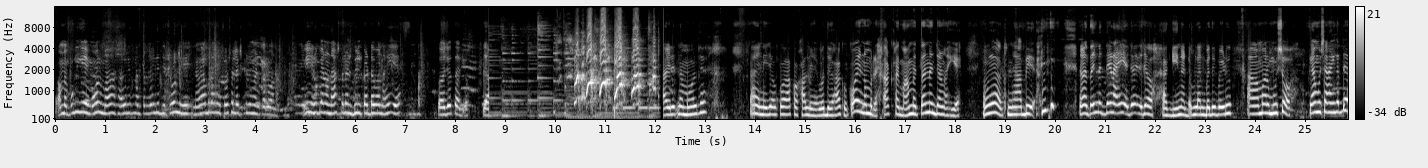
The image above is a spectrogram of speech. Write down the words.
અમે ભૂલી ગઈ મોલમાં આવી રીતના તો લઈ લીધી ટ્રોલી. હવે આપણે અહીંયા સોશિયલ એક્સપેરિમેન્ટ કરવાના. વીસ રૂપિયાનો નાસ્તો લઈને બિલ કાઢવાના હઈએ તો જોતા રહ્યો. ત્યાં આવી રીતના મોલ છે. કાંઈ નહીં જો કોઈ આખો ખાલી છે બધું આખો કોઈ નંબરે આખામાં અમે તને જ જણા છીએ. હું એક ને આ બે. ત્રણ જ જણા એ જોઈએ જો આ ઘીના ડબલા ને બધું પડ્યું. આ અમારો મૂસો. કેમ મૂસા હાઈ કરી દે?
